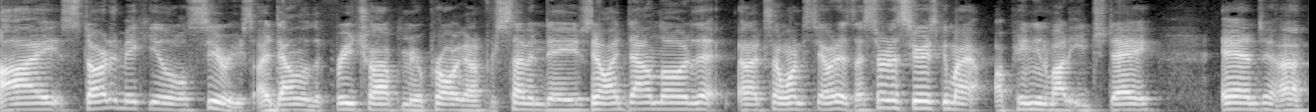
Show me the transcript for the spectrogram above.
I started making a little series. I downloaded the free trial of Premiere Pro, I got it for seven days. You know, I downloaded it because I wanted to see how it is. I started a series, give my opinion about each day, and uh,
